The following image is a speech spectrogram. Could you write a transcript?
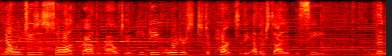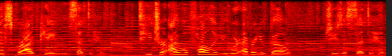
Now, when Jesus saw a crowd around him, he gave orders to depart to the other side of the sea. Then a scribe came and said to him, Teacher, I will follow you wherever you go. Jesus said to him,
